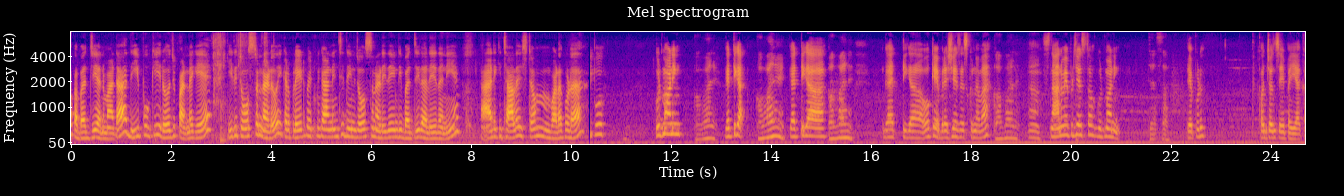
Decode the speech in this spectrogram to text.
ఒక బజ్జీ అనమాట దీపుకి ఈరోజు పండగే. ఇది చూస్తున్నాడు. ఇక్కడ ప్లేట్ పెట్టిన కాడి నుంచి దీన్ని చూస్తున్నాడు. ఇదేంటి బజ్జీలా లేదని. ఆడికి చాలా ఇష్టం వడ కూడా. Deepu good morning. గట్టిగా. గట్టిగా. గట్టిగా. ఓకే బ్రష్ చేసేసుకున్నావా? స్నానం ఎప్పుడు చేస్తావు? Good morning. ఎప్పుడు? కొంచెం సేపు అయ్యాక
